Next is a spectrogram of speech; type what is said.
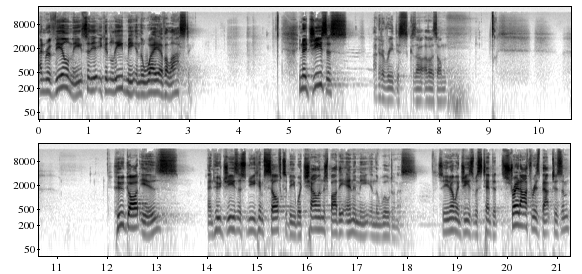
and reveal me so that you can lead me in the way everlasting. You know, Jesus, I've got to read this because otherwise I'm. Who God is and who Jesus knew himself to be were challenged by the enemy in the wilderness. So, you know, when Jesus was tempted, straight after his baptism,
